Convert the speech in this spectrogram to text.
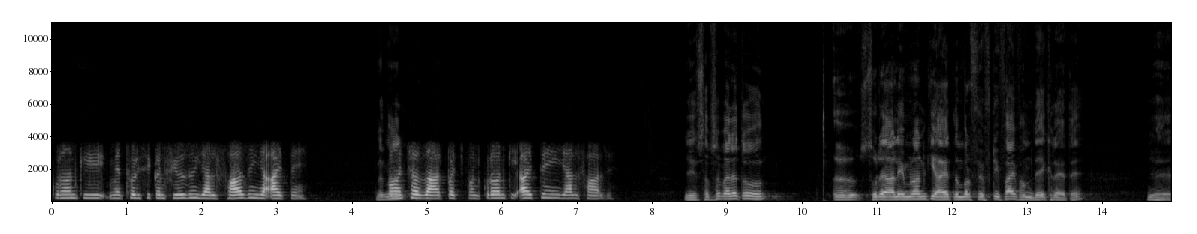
قرآن کی میں تھوڑی سی کنفیوز ہوں یا الفاظ ہیں یا آیتیں ہیں؟ پانچ ہزار پچپن قرآن کی آیتیں ہیں یا الفاظ ہیں؟ جی سب سے پہلے تو سورہ آل عمران کی آیت نمبر ففٹی فائیو ہم دیکھ رہے تھے جو ہے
